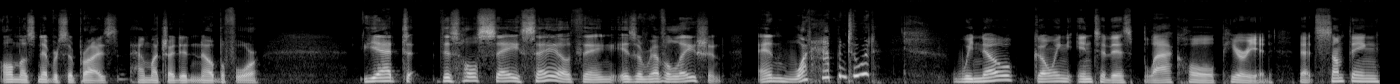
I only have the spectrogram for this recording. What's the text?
almost never surprised how much I didn't know before. Yet, this whole say, sayo thing is a revelation. And what happened to it? we know going into this black hole period that something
